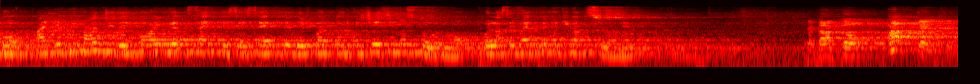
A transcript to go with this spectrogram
evacuo agli equipaggi del Boeing 767 del 14 stormo con la seguente motivazione. Reparto attenti.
